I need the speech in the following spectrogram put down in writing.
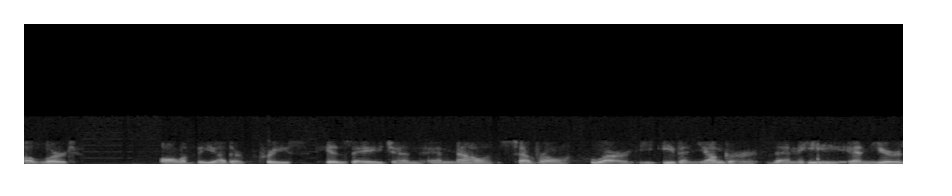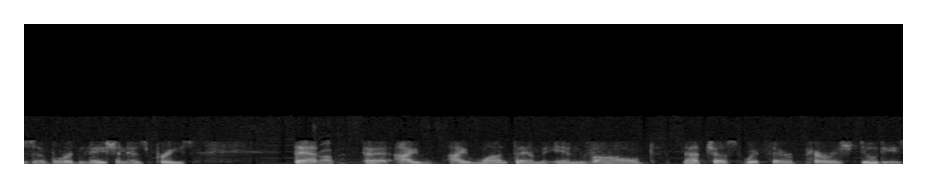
alert all of the other priests his age and, and now several who are e- even younger than he in years of ordination as priests, that uh, I, I want them involved not just with their parish duties,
